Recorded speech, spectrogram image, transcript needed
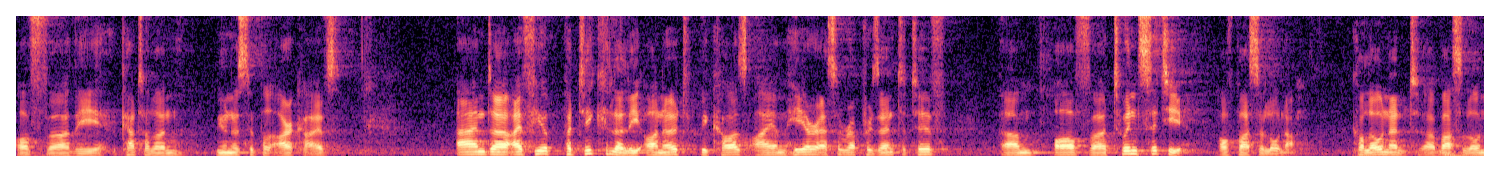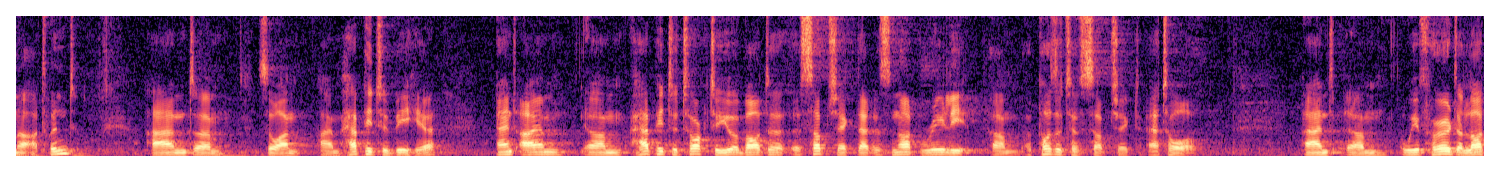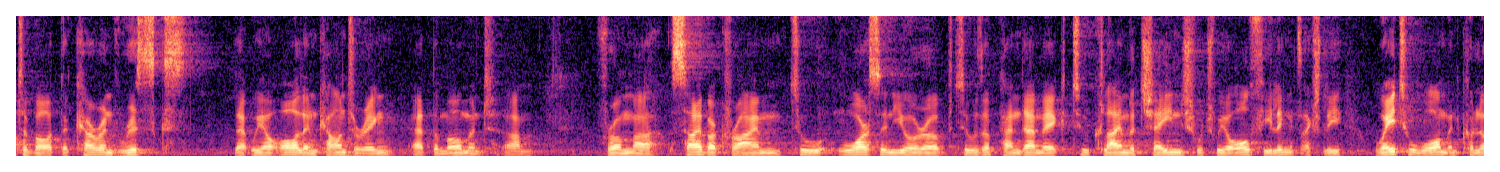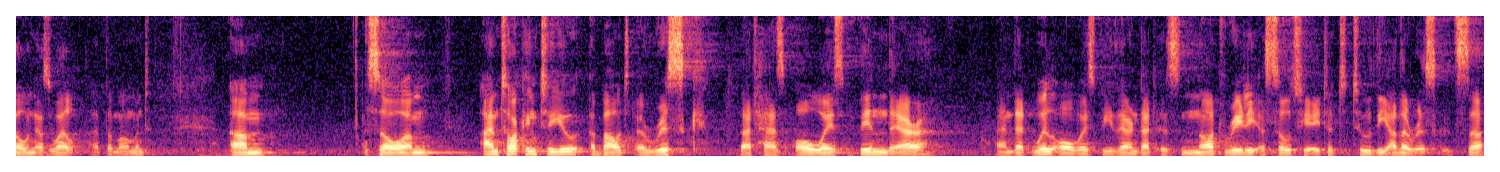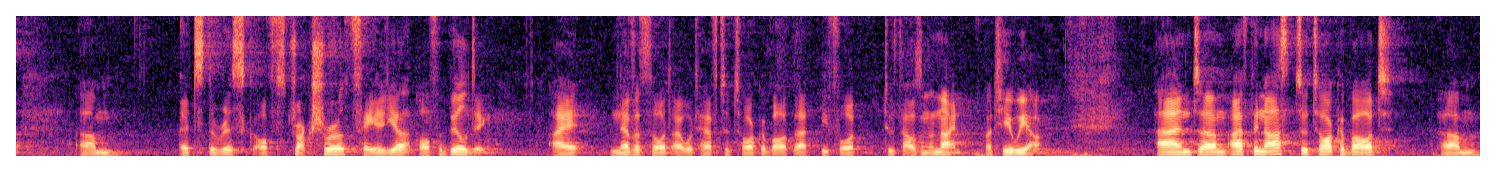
of uh, the Catalan Municipal Archives. And uh, I feel particularly honored because I am here as a representative um, of uh, twin city of Barcelona. Cologne and uh, Barcelona are twinned, and um, so I'm, I'm happy to be here. And I'm um, happy to talk to you about a, a subject that is not really um, a positive subject at all. And um, we've heard a lot about the current risks that we are all encountering at the moment, um, from uh, cybercrime to wars in Europe, to the pandemic, to climate change, which we are all feeling. It's actually way too warm in Cologne as well at the moment. Um, so um, I'm talking to you about a risk that has always been there and that will always be there and that is not really associated to the other risk. It's, uh, um, it's the risk of structural failure of a building. I never thought I would have to talk about that before 2009, but here we are. And um, I've been asked to talk about um,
